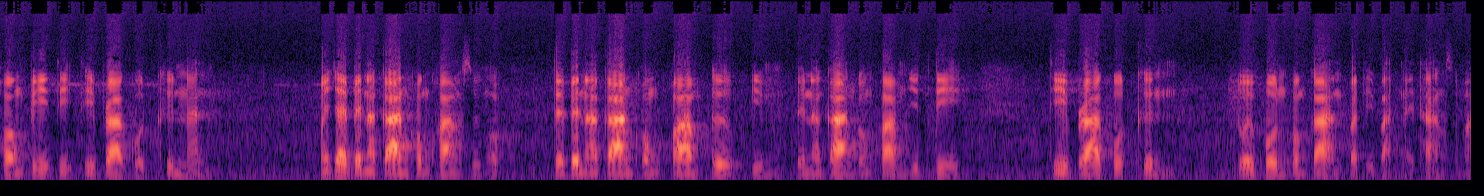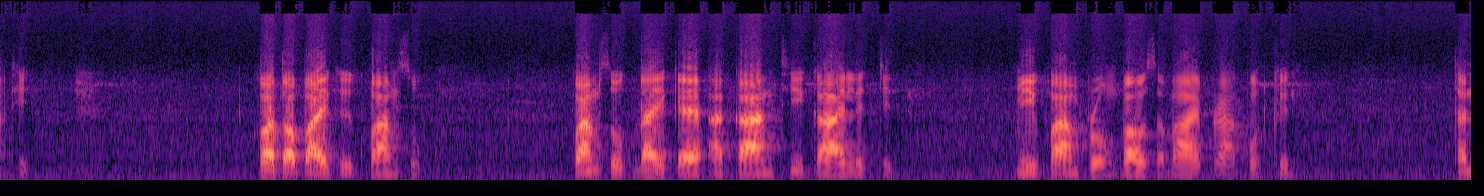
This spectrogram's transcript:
ของปีติที่ปรากฏขึ้นนั้น ไม่ใช่เป็นอาการของความสงบ แต่เป็นอาการของความเอิบอิ่ม เป็นอาการของความยินดี ที่ปรากฏขึ้นด้วยผลของการปฏิบัติในทางสมาธิ ข้อต่อไปคือความสุข ความสุขได้แก่อาการที่กายและจิต มีความโปร่งเบาสบายปรากฏขึ้น ท่าน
